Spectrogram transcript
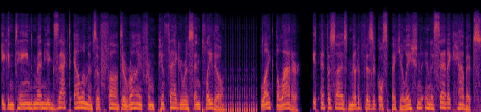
it contained many exact elements of thought derived from Pythagoras and Plato. Like the latter, it emphasized metaphysical speculation and ascetic habits.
